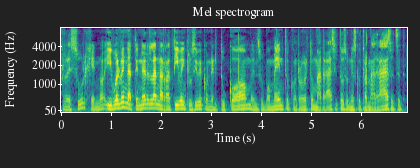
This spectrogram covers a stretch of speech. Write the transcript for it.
resurge, ¿no? Y vuelven a tener la narrativa, inclusive con el Tucom en su momento, con Roberto Madrazo y todos unidos contra Madrazo, etcétera.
